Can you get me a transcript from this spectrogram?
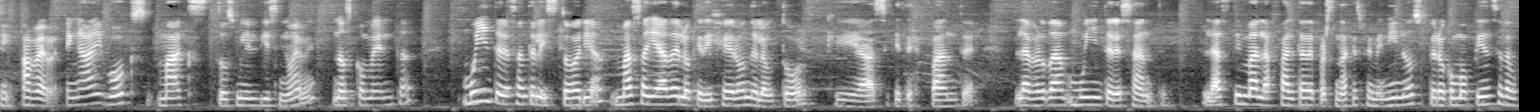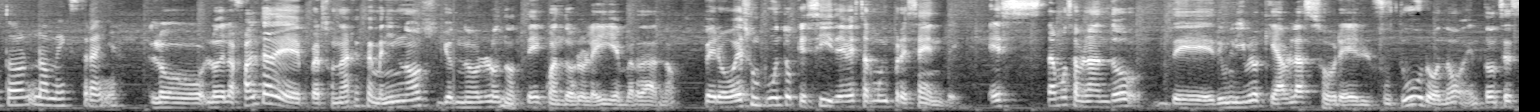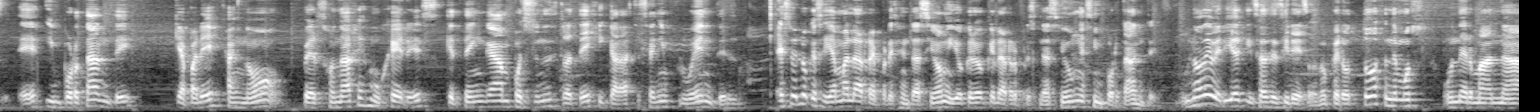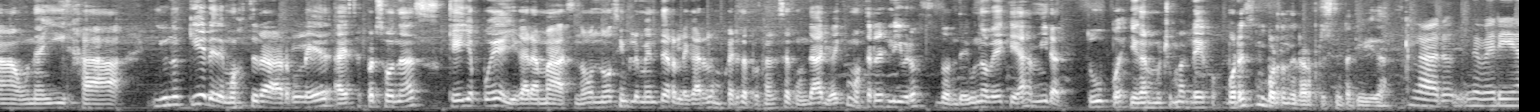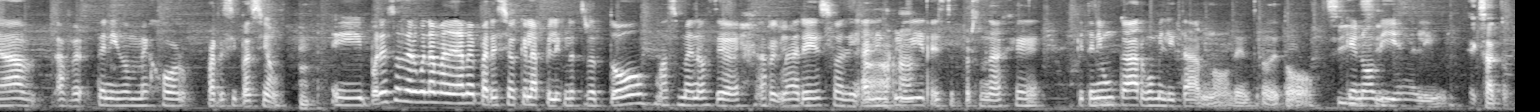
Sí, a ver, en iVox Max 2019 nos comenta muy interesante la historia, más allá de lo que dijeron del autor, que hace que te espante, la verdad muy interesante. Lástima la falta de personajes femeninos, pero como piensa el autor no me extraña. Lo, lo de la falta de personajes femeninos yo no lo noté cuando lo leí en verdad, ¿no? Pero es un punto que sí debe estar muy presente estamos hablando de, un libro que habla sobre el futuro, ¿no? Entonces es importante que aparezcan, ¿no? Personajes mujeres que tengan posiciones estratégicas, que sean influentes. Eso es lo que se llama la representación y yo creo que la representación es importante. No debería quizás decir eso, ¿no? Pero todos tenemos una hermana, una hija, y uno quiere demostrarle a estas personas que ella puede llegar a más, ¿no? No simplemente relegar a las mujeres a personaje secundario. Hay que mostrarles libros donde uno ve que, ah, mira, tú puedes llegar mucho más lejos. Por eso es importante la representatividad. Claro, debería haber tenido mejor participación. Y por eso de alguna manera me pareció que la película trató más o menos de arreglar eso al, incluir a este personaje que tenía un cargo militar, ¿no? Dentro de todo, que no había en el libro. Exacto.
